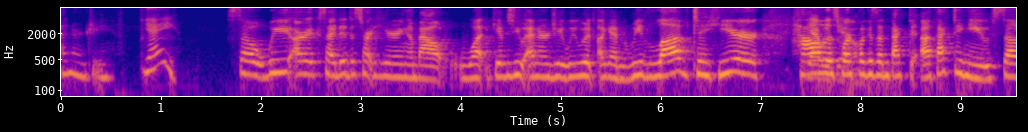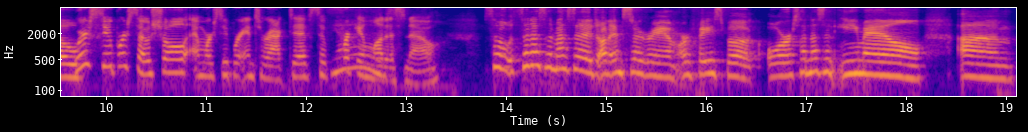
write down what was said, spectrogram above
energy. Yay. So we are excited to start hearing about what gives you energy. We would again, we'd love to hear how Yeah, this do. workbook is infect- affecting you. So We're super social and we're super interactive. So freaking let us know. So send us a message on Instagram or Facebook or send us an email. Um,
